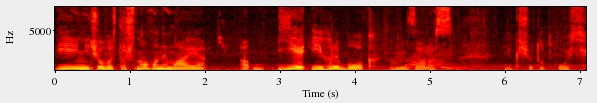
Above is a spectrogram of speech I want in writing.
І нічого страшного немає. Є і грибок. Зараз, якщо тут ось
